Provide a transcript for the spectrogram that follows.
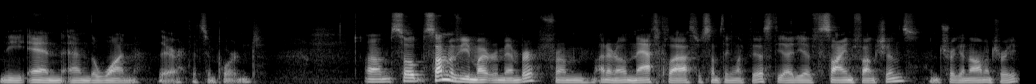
the n and the 1 there that's important. Um, so some of you might remember from, I don't know, math class or something like this, the idea of sine functions and trigonometry.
